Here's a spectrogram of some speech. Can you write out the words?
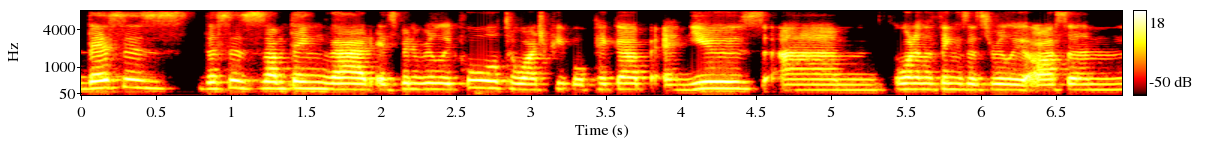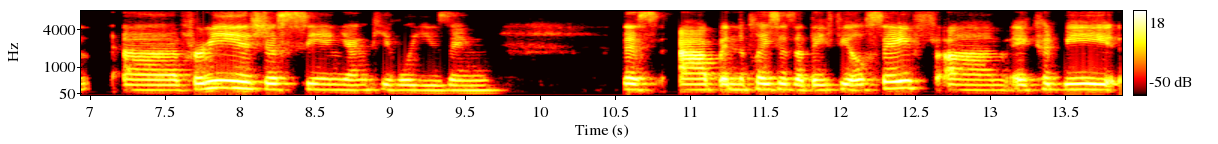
this is this is something that it's been really cool to watch people pick up and use. Um, one of the things that's really awesome uh, for me is just seeing young people using this app in the places that they feel safe. Um, it could be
